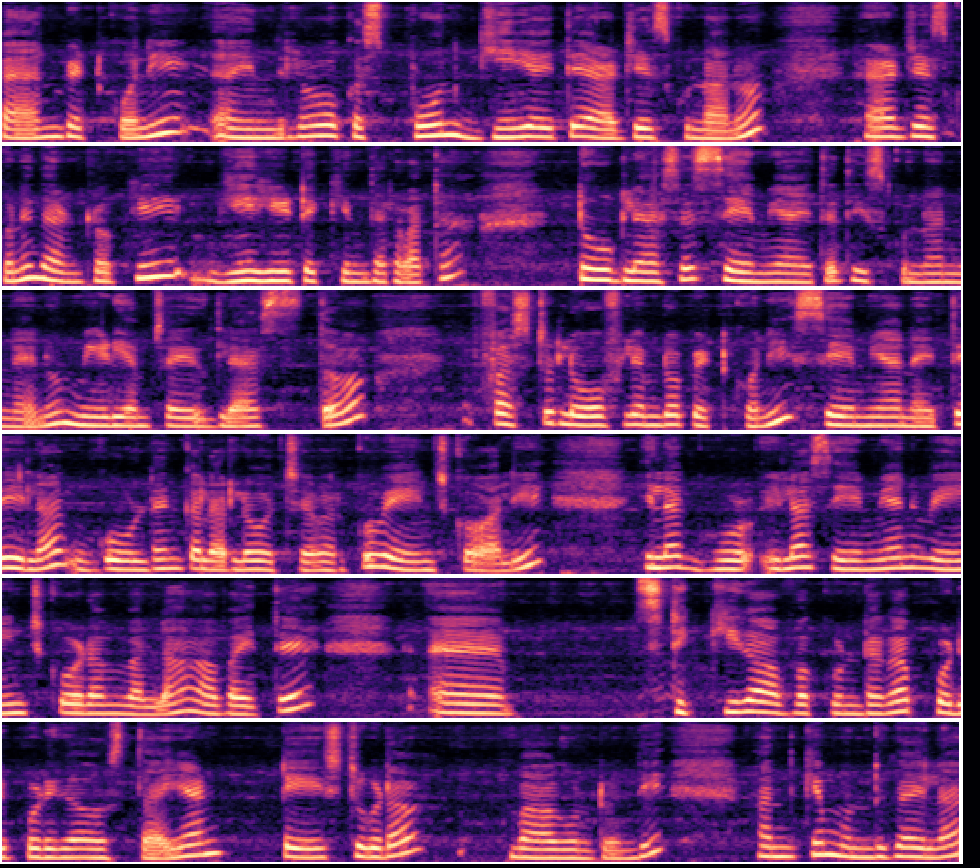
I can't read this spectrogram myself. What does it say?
ప్యాన్ పెట్టుకొని ఇందులో ఒక స్పూన్ గీ అయితే యాడ్ చేసుకున్నాను. యాడ్ చేసుకొని దాంట్లోకి గీ హీట్ ఎక్కిన తర్వాత టూ గ్లాసెస్ సేమియా అయితే తీసుకున్నాను నేను మీడియం సైజ్ గ్లాస్తో. ఫస్ట్లో ఫ్లేమ్లో పెట్టుకొని సేమియాని అయితే ఇలా గోల్డెన్ కలర్లో వచ్చే వరకు వేయించుకోవాలి. ఇలా గో ఇలా సేమియాని వేయించుకోవడం వల్ల అవైతే స్టిక్కీగా అవ్వకుండా పొడి పొడిగా వస్తాయి. అండ్ టేస్ట్ కూడా బాగుంటుంది. అందుకే ముందుగా ఇలా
